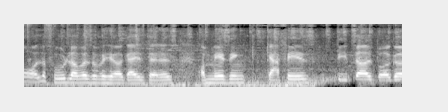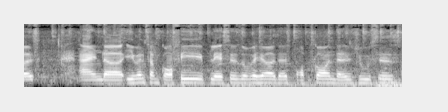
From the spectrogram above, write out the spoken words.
for all the food lovers over here, guys, there is amazing cafes, pizzas, burgers, and uh, even some coffee places over here. There's popcorn, there's juices.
